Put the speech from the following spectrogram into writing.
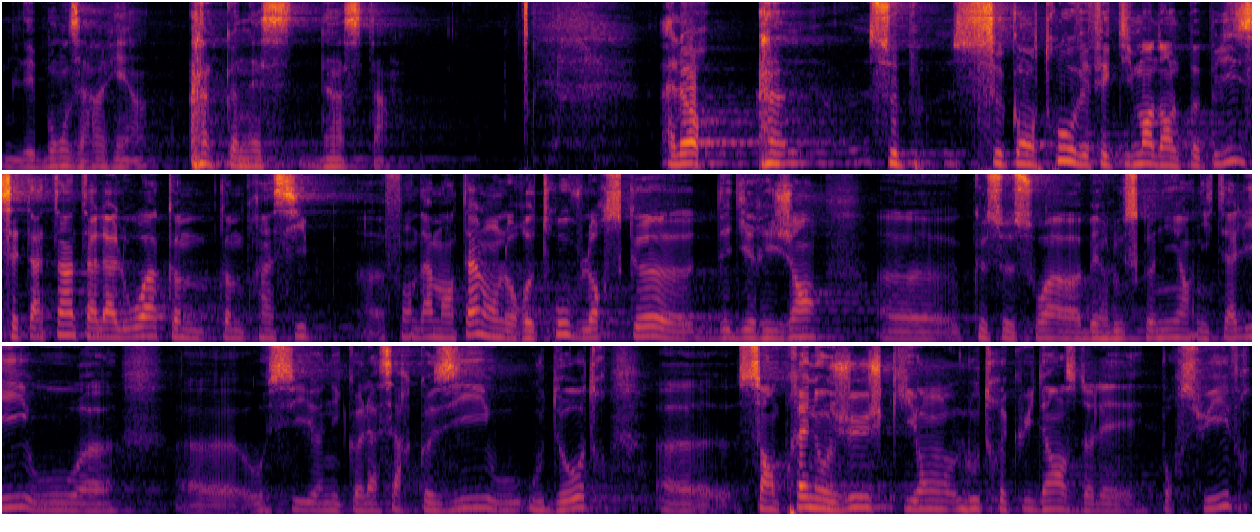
les bons ariens connaissent d'instinct. Alors, ce, qu'on trouve effectivement dans le populisme, cette atteinte à la loi comme, principe fondamental, on le retrouve lorsque des dirigeants, euh, que ce soit Berlusconi en Italie ou euh, euh, aussi Nicolas Sarkozy ou, d'autres, s'en prennent aux juges qui ont l'outrecuidance de les poursuivre,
